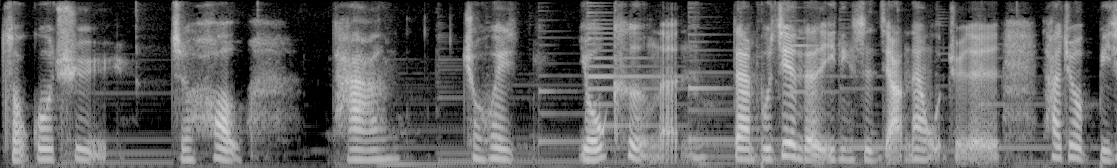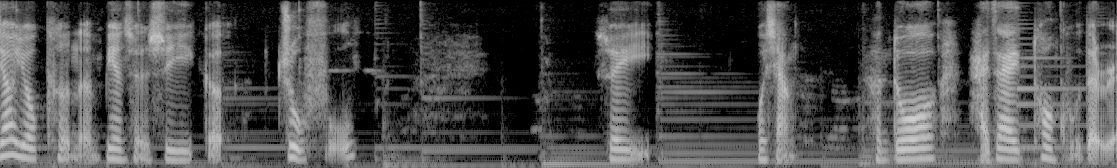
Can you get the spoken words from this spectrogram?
走过去之后，它就会有可能，但不见得一定是这样。但我觉得它就比较有可能变成是一个祝福。所以，我想很多还在痛苦的人，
